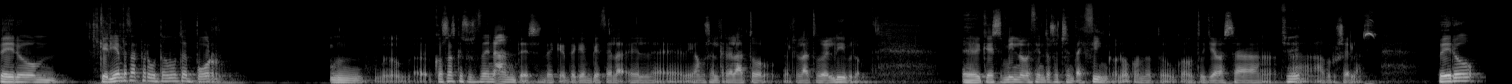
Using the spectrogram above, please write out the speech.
Pero mm, quería empezar preguntándote por mm, cosas que suceden antes de que, de que empiece el, eh, digamos, el, relato, el relato del libro, eh, que es 1985, ¿no? cuando, tú, cuando tú llegas a, a, Bruselas. Pero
